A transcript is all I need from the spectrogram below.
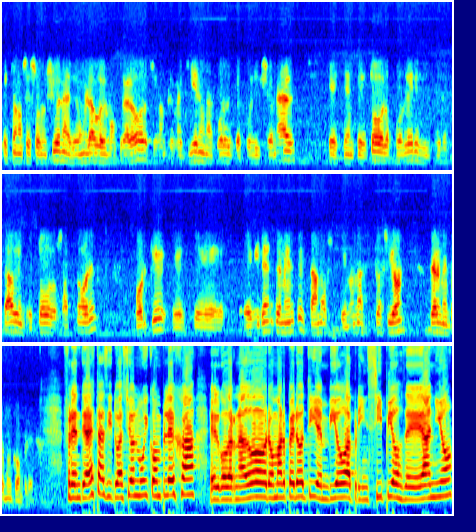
esto no se soluciona desde un lado del mostrador, sino que requiere un acuerdo interjurisdiccional este, entre todos los poderes del Estado, entre todos los actores, porque este, evidentemente estamos en una situación realmente muy compleja. Frente a esta situación muy compleja, el gobernador Omar Perotti envió a principios de año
